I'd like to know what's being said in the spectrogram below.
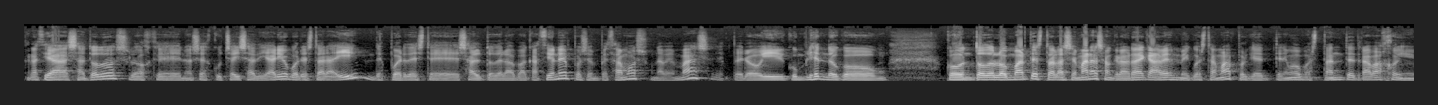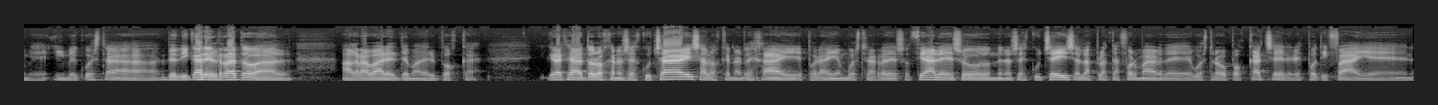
Gracias a todos los que nos escucháis a diario por estar ahí. Después de este salto de las vacaciones, pues empezamos una vez más. Espero ir cumpliendo con, todos los martes, todas las semanas, aunque la verdad que cada vez me cuesta más porque tenemos bastante trabajo y me, y me cuesta dedicar el rato al, a grabar el tema del podcast. Gracias a todos los que nos escucháis, a los que nos dejáis por ahí en vuestras redes sociales o donde nos escuchéis en las plataformas de vuestro podcatcher, en Spotify, en,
